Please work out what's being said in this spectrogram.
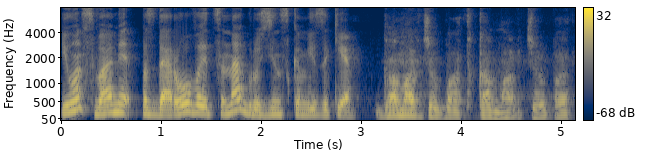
и он с вами поздоровается на грузинском языке. Гамарджобат, гамарджобат.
